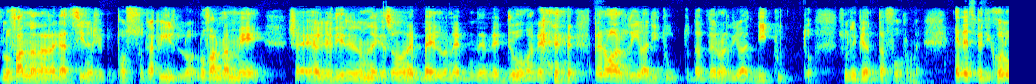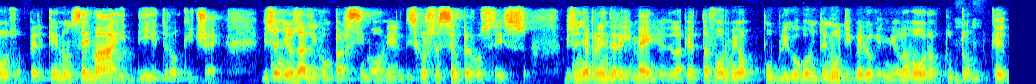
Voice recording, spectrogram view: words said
lo fanno a una ragazzina, cioè, posso capirlo, lo fanno a me, cioè voglio dire, non è che sono né bello né, né, né giovane, però arriva di tutto, davvero arriva di tutto sulle piattaforme ed è pericoloso perché non sai mai dietro chi c'è. Bisogna usarli con parsimonia, il discorso è sempre lo stesso bisogna prendere il meglio della piattaforma, io pubblico contenuti, quello che è il mio lavoro, tutto mm-hmm. che,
